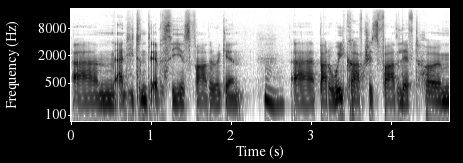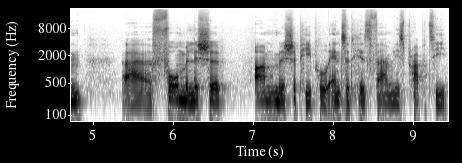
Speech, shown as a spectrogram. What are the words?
um, and he didn't ever see his father again. Hmm. Uh, about a week after his father left home, uh, four militia, armed militia people entered his family's property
